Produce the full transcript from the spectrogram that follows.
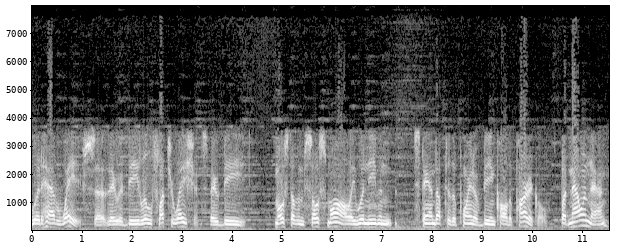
would have waves. Uh, there would be little fluctuations. There would be most of them so small they wouldn't even stand up to the point of being called a particle. But now and then,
